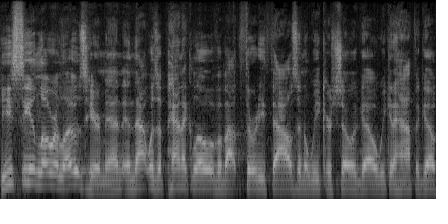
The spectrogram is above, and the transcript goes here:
He's seeing lower lows here, man, and that was a panic low of about 30,000 a week or so ago, a week and a half ago.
